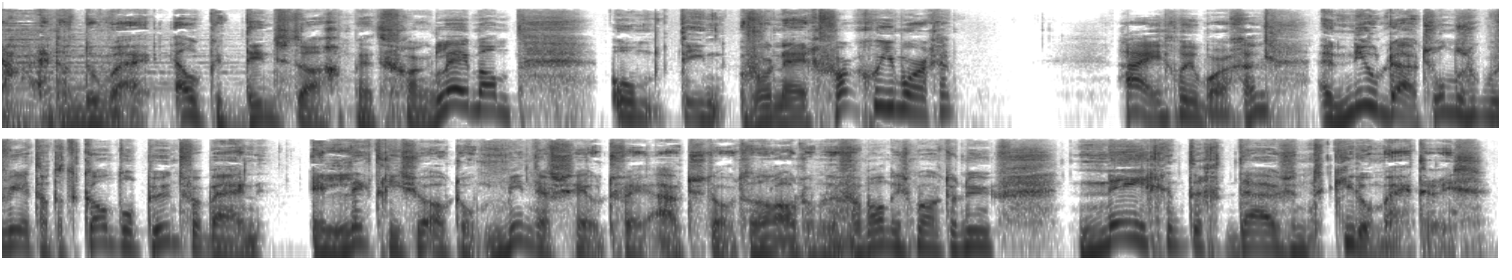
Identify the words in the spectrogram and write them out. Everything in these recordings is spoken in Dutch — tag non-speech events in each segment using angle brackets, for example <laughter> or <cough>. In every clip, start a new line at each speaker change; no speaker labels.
Ja, en dat doen wij elke dinsdag met Frank Leeman om tien voor negen. Frank, goedemorgen.
Hi, goedemorgen.
Een nieuw Duits onderzoek beweert dat het kantelpunt waarbij een elektrische auto minder CO2 uitstoot dan een auto met een verbrandingsmotor nu 90.000 kilometer is.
